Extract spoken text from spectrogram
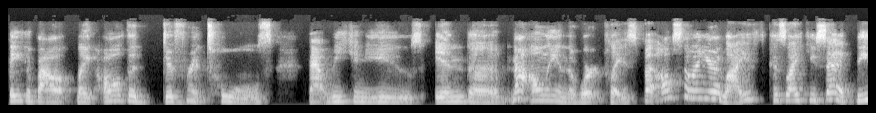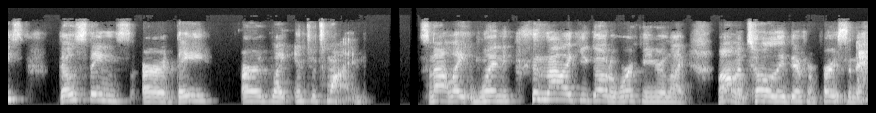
think about like all the different tools that we can use in the not only in the workplace but also in your life because like you said these those things are they are like intertwined it's not like when it's not like you go to work and you're like well i'm a totally different person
